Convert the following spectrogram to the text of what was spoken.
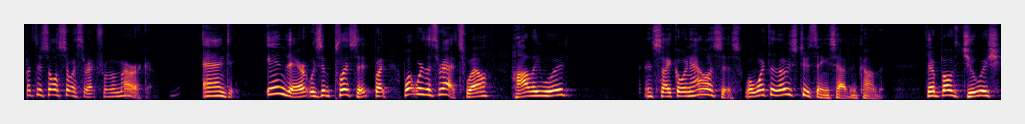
but there's also a threat from America. And in there, it was implicit, but what were the threats? Well, Hollywood and psychoanalysis. Well, what do those two things have in common? They're both Jewish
